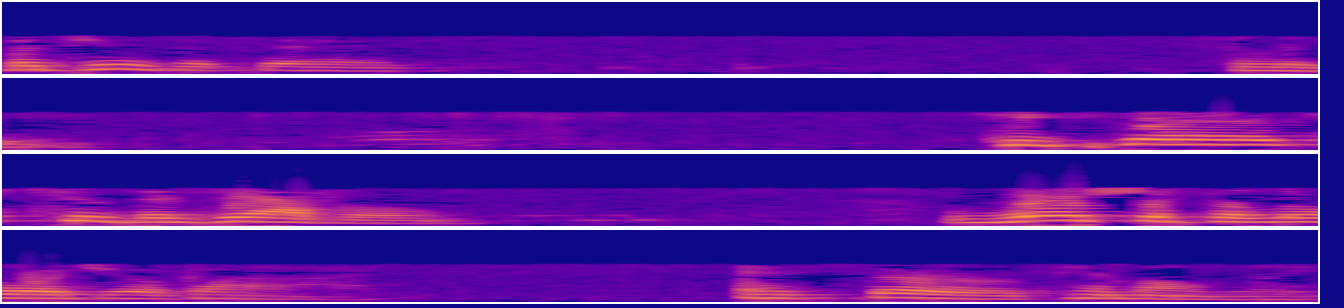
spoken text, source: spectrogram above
But Jesus says, flee. He says to the devil, Worship the Lord your God and serve him only.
